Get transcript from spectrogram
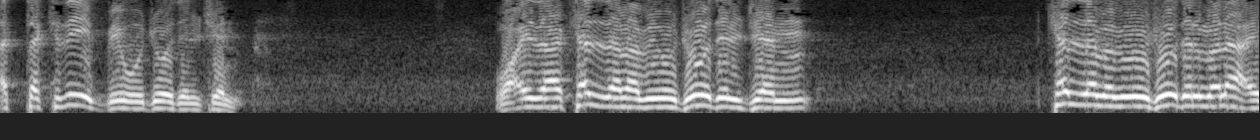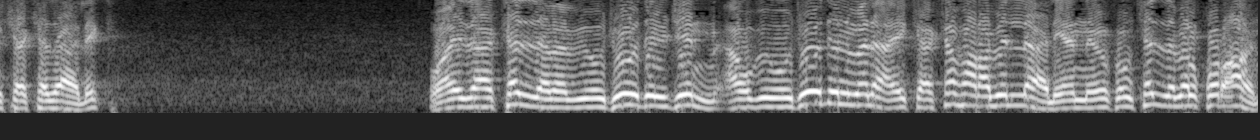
التكذيب بوجود الجن. وإذا كذب بوجود الجن كذب بوجود الملائكة كذلك. وإذا كذب بوجود الجن أو بوجود الملائكة كفر بالله لأنه يكون كذب القرآن.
